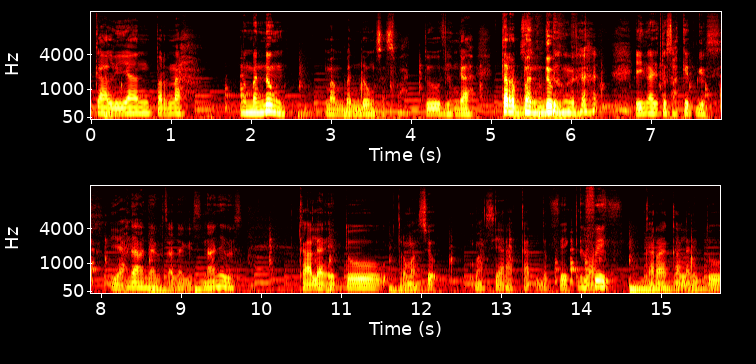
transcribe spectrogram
kalian pernah Membendung membendung sesuatu hingga terbendung. hingga itu sakit, Gus. ya, Ada ada Gus, ada Gus. Nanya, Gus. Kalian itu termasuk masyarakat the fake The love. fake, Karena kalian itu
